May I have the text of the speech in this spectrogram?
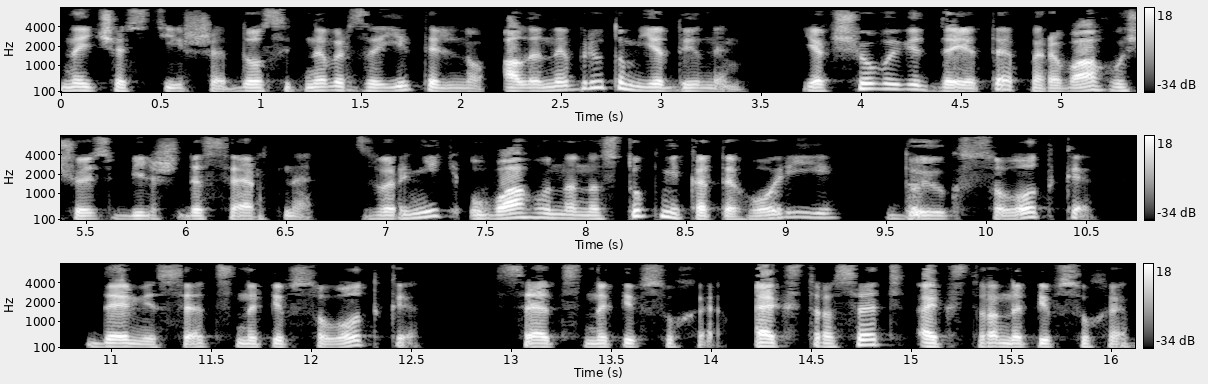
найчастіше досить неверзаїтельно, але не брютом єдиним. Якщо ви віддаєте перевагу щось більш десертне, зверніть увагу на наступні категорії: дуюкс солодке, демі-сец напівсолодке, сец напівсухе, екстра сец екстра напівсухе.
